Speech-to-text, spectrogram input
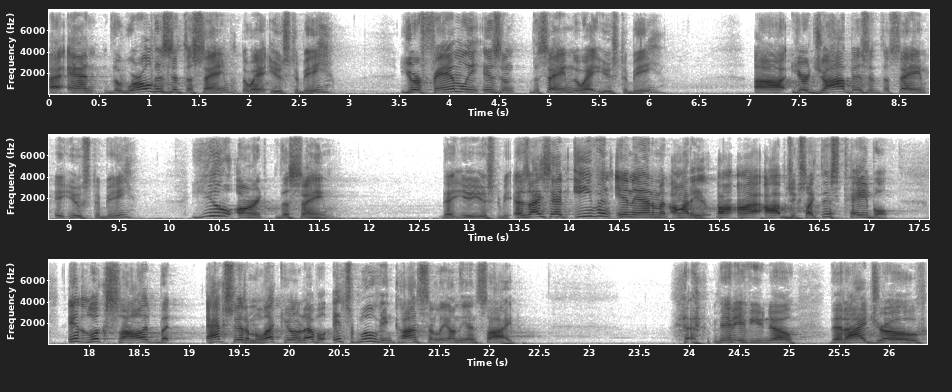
Uh, and the world isn't the same the way it used to be. Your family isn't the same the way it used to be. Uh, your job isn't the same it used to be. You aren't the same that you used to be. As I said, even inanimate uh, uh, objects like this table, it looks solid, but actually at a molecular level, it's moving constantly on the inside. Many of you know that I drove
